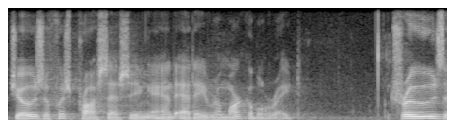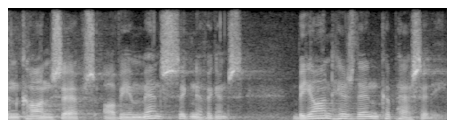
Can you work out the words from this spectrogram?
Joseph was processing, and at a remarkable rate, truths and concepts of immense significance beyond his then capacity.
